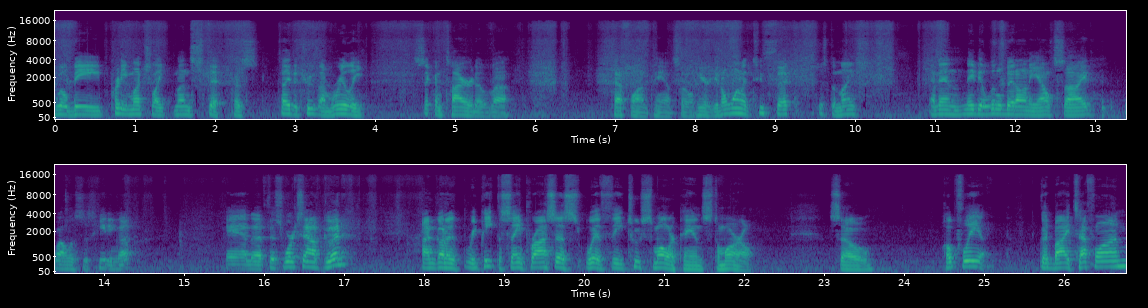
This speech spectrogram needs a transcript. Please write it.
will be pretty much like non-stick, because tell you the truth, I'm really sick and tired of uh, Teflon pans. So here, you don't want it too thick, just a nice, and then maybe a little bit on the outside while this is heating up. And uh, if this works out good, I'm going to repeat the same process with the two smaller pans tomorrow. So hopefully, goodbye Teflon,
